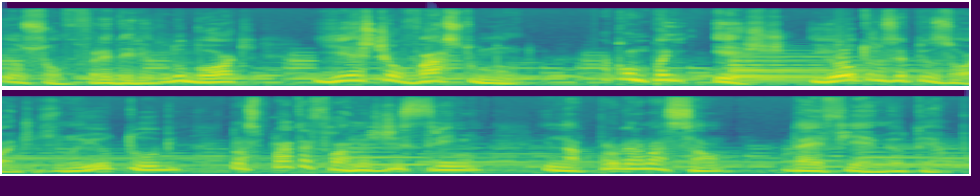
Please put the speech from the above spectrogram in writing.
Eu sou Frederico Duboc e este é o Vasto Mundo Acompanhe este e outros episódios no YouTube, nas plataformas de streaming e na programação da FM O Tempo.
